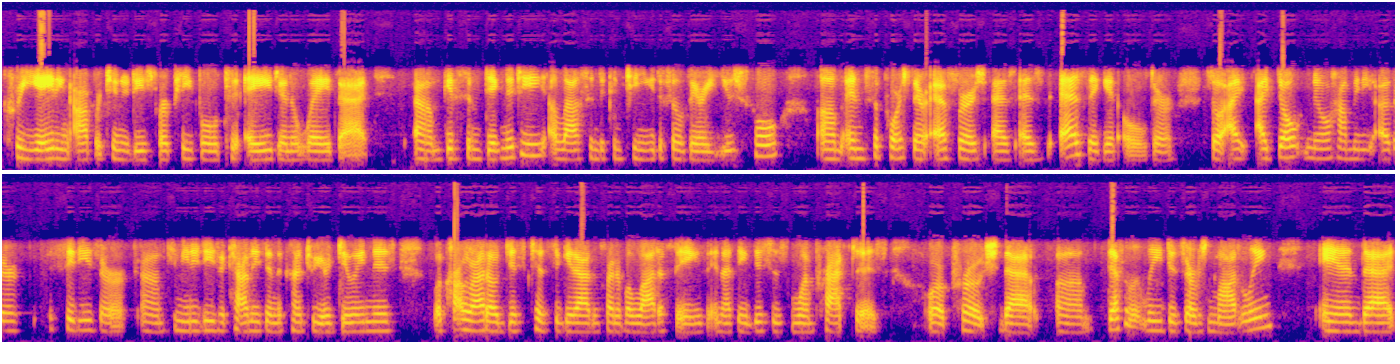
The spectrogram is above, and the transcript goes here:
creating opportunities for people to age in a way that um, gives them dignity, allows them to continue to feel very useful, um, and supports their efforts as as as they get older. So I I don't know how many other cities or um, communities or counties in the country are doing this, but Colorado just tends to get out in front of a lot of things, and I think this is one practice or approach that um, definitely deserves modeling, and that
